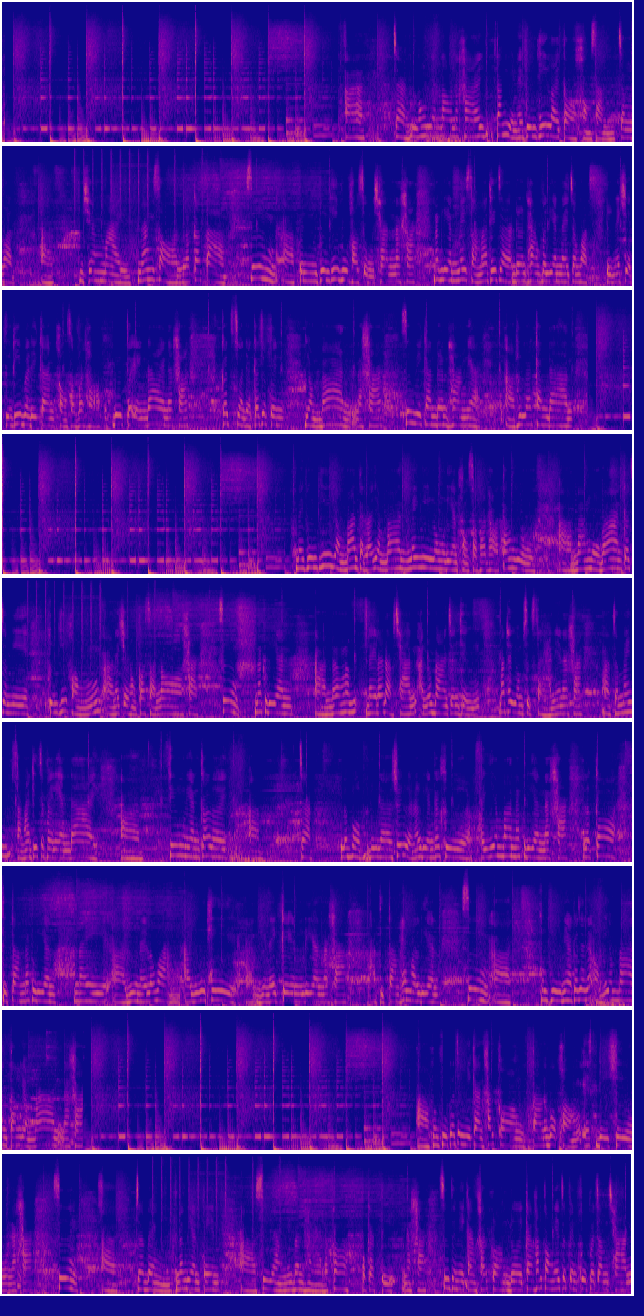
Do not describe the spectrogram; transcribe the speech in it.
โรงเรียนเรานะคะ ตั้งอยู่ในพื้นที่รอยต่อของสามจังหวัดเชียงใหม่ แม่ฮ่องสอนแล้วก็ตากซึ่งเป็นพื้นที่ภูเขาสูงชันนะคะ นักเรียนไม่สามารถที่จะเดินทางไปเรียนในจังหวัด หรือในเขตพื้นที่บริการของสพทด้วยตัวเองได้นะคะ ก็ส่วนใหญ่ก็จะเป็นหย่อมบ้านนะคะ ซึ่งมีการเดินทางเนี่ยธุรกันดาร ในพื้นที่หย่อมบ้านแต่ละหย่อมบ้านไม่มีโรงเรียนของสพทตั้งอยู่บางหมู่บ้านก็จะมีพื้นที่ของอในเขตของกศนค่ะ ซึ่งนักเรียนในระดับชั้นอนุบาลจนถึงมัธยมศึกษาเนี่ยนะคะอาจจะไม่สามารถที่จะไปเรียนได้ที่โรงเรียนก็เลยจัดระบบดูแลช่วยเหลือนักเรียนก็คือไปเยี่ยมบ้านนักเรียนนะคะ แล้วก็ติดตามนักเรียนในออยู่ในระหว่างอายุที่ออยู่ในเกณฑ์เรียนนะคะติดตามให้มาเรียน ซึ่งคุณครูเนี่ยก็จะได้ออกเยี่ยมบ้านตามหย่อมบ้านนะคะ คุณครูก็จะมีการคัดกรองตามระบบของ SDQ นะคะ ซึ่งจะแบ่งนักเรียนเป็นเสี่ยงมีปัญหาแล้วก็ปกตินะคะ ซึ่งจะมีการคัดกรองโดยการคัดกรองนี้จะเป็นครูประจำชั้น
